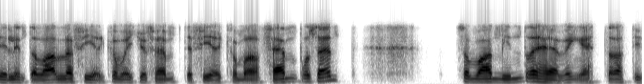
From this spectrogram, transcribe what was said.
til intervallet 4,25 til 4,5% som var en mindre heving etter at de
